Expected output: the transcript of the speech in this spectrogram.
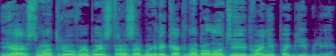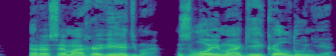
«Я смотрю, вы быстро забыли, как на болоте едва не погибли. Росомаха — ведьма, злой магии колдунья.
